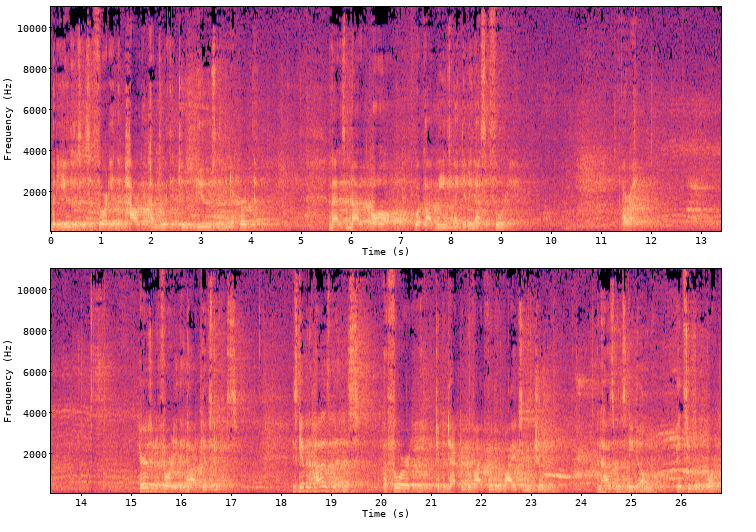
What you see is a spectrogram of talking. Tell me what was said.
but he uses his authority and the power that comes with it to abuse them and to hurt them. And that is not at all what God means by giving us authority. All right. Here's an authority that God gives to us. He's given husbands authority to protect and provide for their wives and their children. And husbands need to own it. It's super important.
